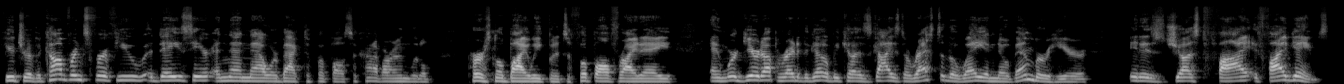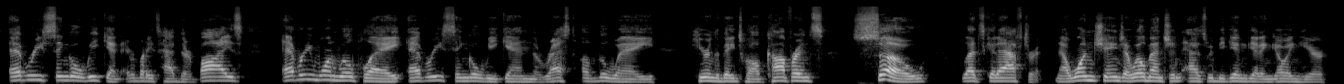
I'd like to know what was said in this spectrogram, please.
future of the conference for a few uh, days here and then now we're back to football. So kind of our own little personal bye week, but it's a football Friday and we're geared up and ready to go because guys, the rest of the way in November here, it is just five five games every single weekend. Everybody's had their buys. Everyone will play every single weekend the rest of the way here in the Big 12 Conference. So let's get after it. Now, one change I will mention as we begin getting going here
